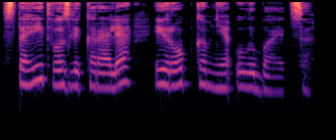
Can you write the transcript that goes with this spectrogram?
стоит возле короля и робко мне улыбается.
